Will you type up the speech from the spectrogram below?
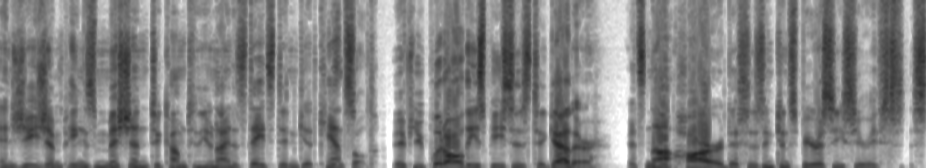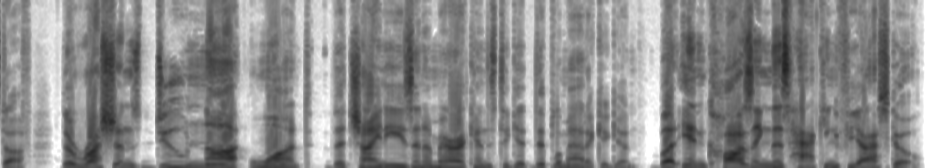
and Xi Jinping's mission to come to the United States didn't get canceled. If you put all these pieces together, it's not hard. This isn't conspiracy series stuff. The Russians do not want the Chinese and Americans to get diplomatic again. But in causing this hacking fiasco,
